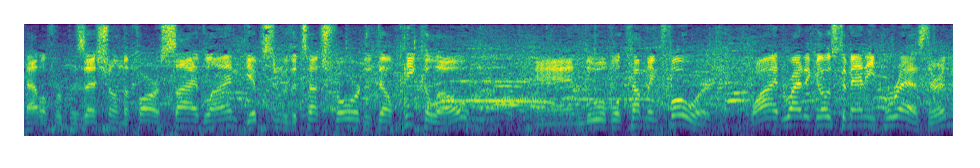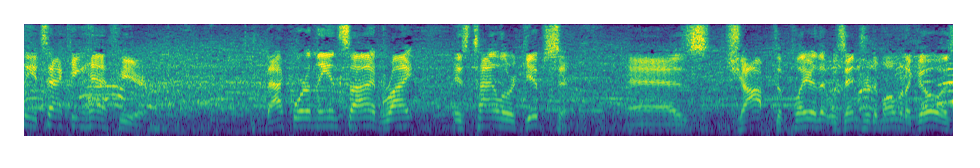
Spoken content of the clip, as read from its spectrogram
Battle for possession on the far sideline. Gibson with a touch forward to Del Piccolo. And Louisville coming forward. Wide right it goes to Manny Perez. They're in the attacking half here. Backward on the inside right is Tyler Gibson. As Diop, the player that was injured a moment ago, is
